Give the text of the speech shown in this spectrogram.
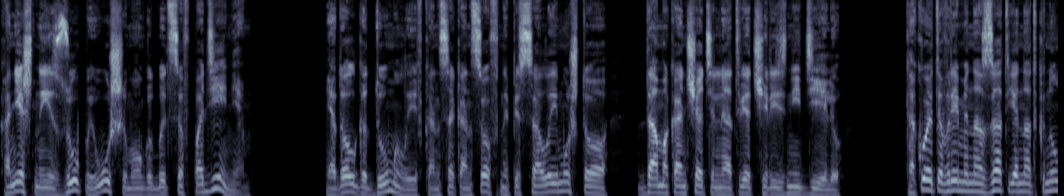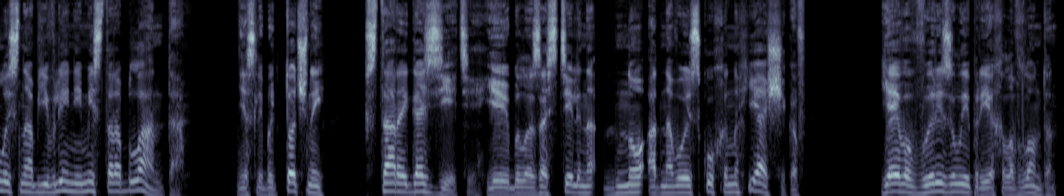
Конечно, и зуб, и уши могут быть совпадением. Я долго думала и в конце концов написала ему, что дам окончательный ответ через неделю. Какое-то время назад я наткнулась на объявление мистера Бланта. Если быть точной, в старой газете. Ею было застелено дно одного из кухонных ящиков. Я его вырезала и приехала в Лондон.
